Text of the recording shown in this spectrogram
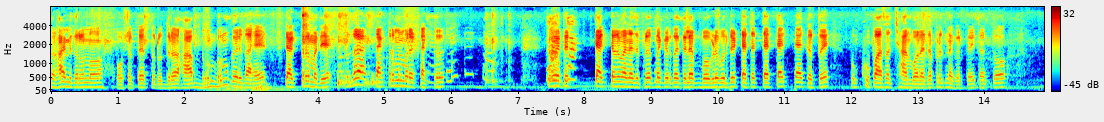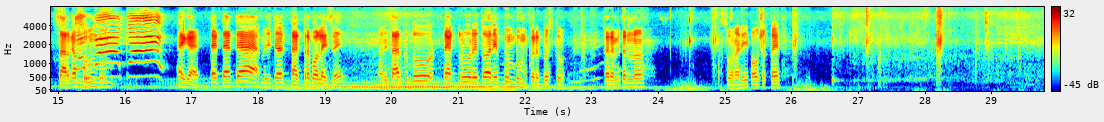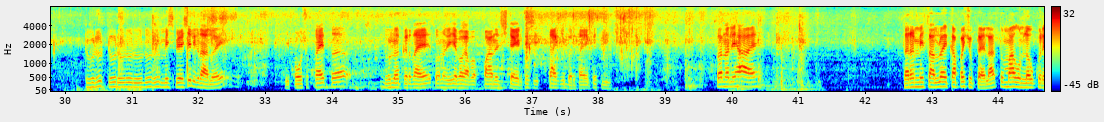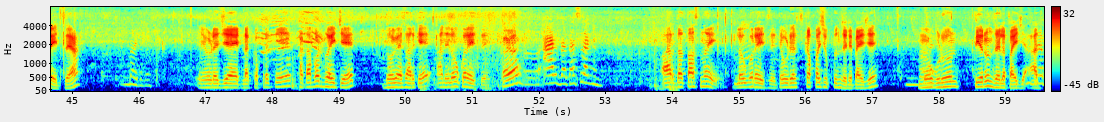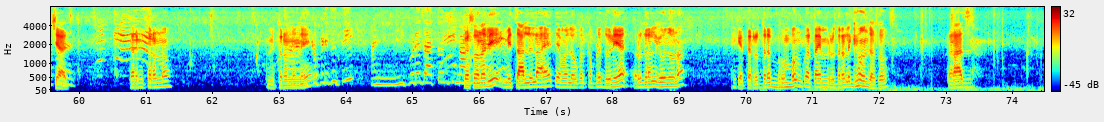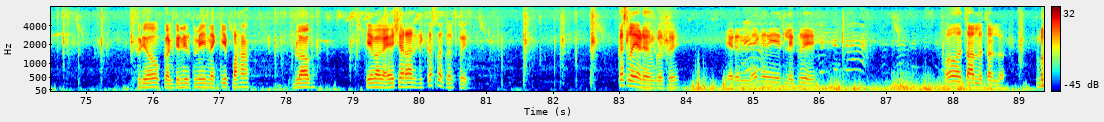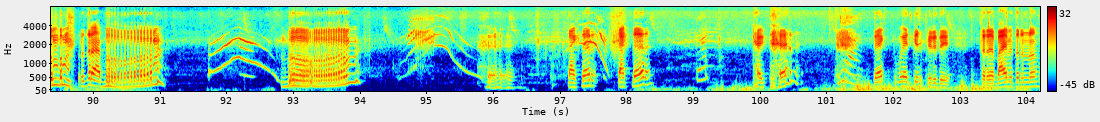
तर हाय मित्रांनो पाहू शकतायत रुद्र हा भ्रम भ्रम करत आहे ट्रॅक्टरमध्ये रुद्र ट्रॅक्टर म्हणून बरं ट्रॅक्टर. तो ट्रॅक्टर बनण्याचा प्रयत्न करतोय त्याला बोबडे बोलतोय टॅ टॅ टॅ टॅ टॅ करतोय. पण खूप असा छान बोलायचा प्रयत्न करतोय तर तो सारखा भ्रम भ्रम आहे काय टॅ टॅ टॅ म्हणजे त्याला ट्रॅक्टर बोलायचं आहे आणि सारखं तो ट्रॅक्टरवर येतो आणि भ्रम भ्रम करत बसतो. तर मित्रांनो सोनाली पाहू शकतायत. टुडू टुडू टुडू टुडू मी स्पेशल इकडे आलो आहे हे पाहू शकतायत धुणं करत आहे. सोनाली हे बघा पाण्याची स्टाईल कशी टाकी भरत आहे कशी सोनाली हा आहे तर मी चाललो आहे कपाशी उपटायला तो मागून लवकर यायचं हा. एवढे जे आहेत ना कपडे ते फटाफट धुवायचे आहेत. धुव्यासारखे आणि लवकर यायचे कळलं? अर्धा तास लागेल. अर्धा तास नाही लवकर यायचं तेवढेच कपाशी उपटून झाले पाहिजे. मोगडून पेरून झालं पाहिजे आजच्या आज. तर मित्रांनो मित्रांनो नाही कपडे धुती आणि मी पुढे जातो आणि ती तर सोनाली येते. मी चाललेलो आहे त्यामुळे लवकर कपडे धुणे रुद्राला घेऊन जाऊ ना. ठीक आहे तर रुद्र भम भम करताय मी रुद्राला घेऊन जातो. तर आज व्हिडिओ कंटिन्यू तुम्ही नक्की पहा. ब्लॉग हे बघा हे शरारती कसं करतोय? कसला येडण करतोय? येडण नाही करीत लेकरे. हो चाललं चाललं. ब्रम ब्रम रुद्रा ब्रम ब्रम. ट्रॅक्टर ट्रॅक्टर ट्रॅक्टर ट्रॅक बघायची कशी फिरते. तर बाय मित्रांनो.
